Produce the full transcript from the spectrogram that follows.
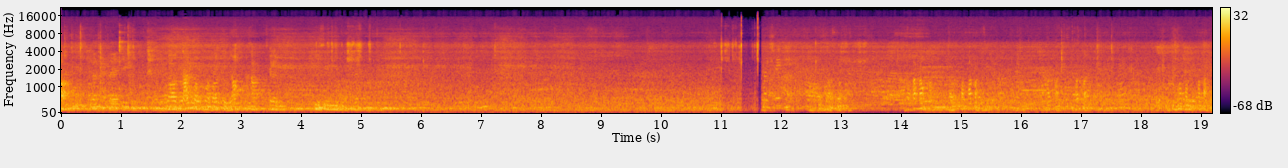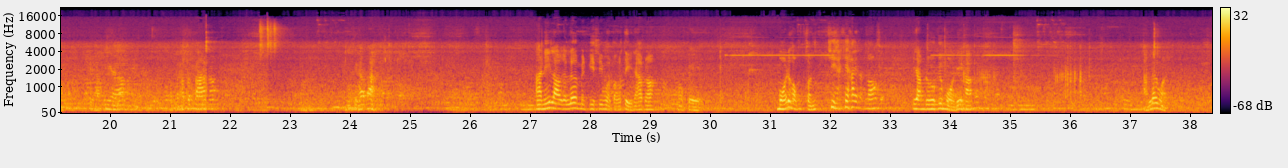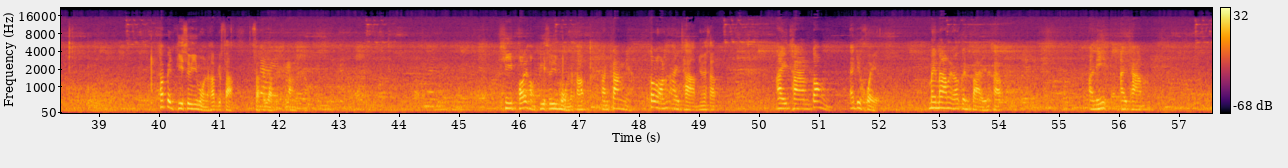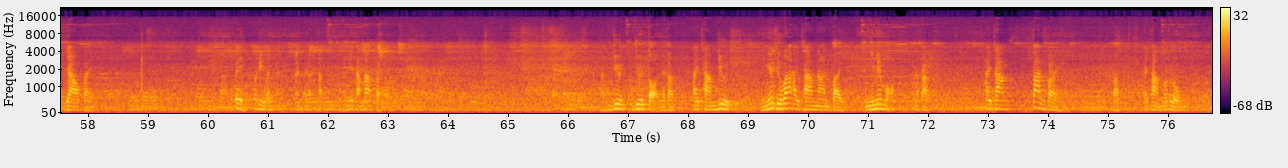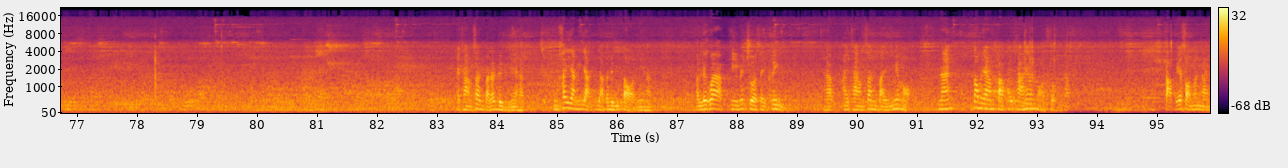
เราตั้งหมดหมดปกติเนาะนะครับ เป็น PCB หมดเลยมาช่วยดีพักน้องก่อนเดี๋ยวพักก่อนพักก่อนพักก่อนถึงว่าผมพักก่อนพักก่อนโอเคครับเนี่นะครับขอบคุณครับสตาร์เนาะโอเคครับอะอันนี้เราจะเริ่มเป็น PC หมดปกตินะครับเนาะโอเค โหมดที่ผมสนที่ที่ให้น้องพยายามดูคือโหมดนี้ครับอ่านเริ่มก่อนถ้าเป็น PCB โหมดนะครับเดี๋ยวฝากฝากขยับหลังคีย์พอยต์ของ PC Remote นะครับการตั้งเนี่ยต้องรอเรื่อง i time ใช่ไหมครับ i time ต้อง adequate ไม่มากไม่น้อยเกินไปนะครับ อันนี้ i time ยาวไป เอ้ยก็ทีอันอันอันอันอันนี้ทำมากไปอะยืดยืดต่อนะครับ i time ยืด อย่างเงี้ยถือว่า i time นานไป อย่างนี้ไม่เหมาะนะครับ i time สั้นไปปรับให้ไทม์ลดลงไอ้ไทม์สั้นไปแล้วดึงเนี่ยครับคนไข้ยังอยากอยากจะดึงต่อนี่ครับ มันเรียกว่า premature cycling นะครับไอไทม์สั้นไปไม่เหมาะ นั้นต้องพยายามปรับไอไทม์ให้มันเหมาะสมครับปรับเอฟฟอร์มันนั้น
